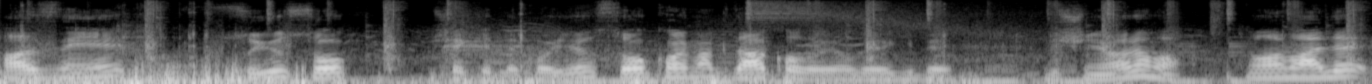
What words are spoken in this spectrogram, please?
hazneye suyu soğuk şekilde koyuyor. Soğuk koymak daha kolay oluyor gibi düşünüyor ama normalde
